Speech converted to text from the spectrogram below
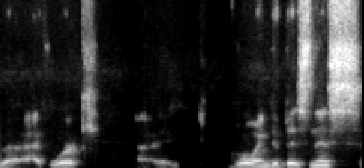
uh, at work, uh, growing the business,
